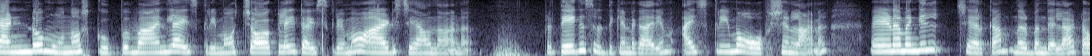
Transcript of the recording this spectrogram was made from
രണ്ടോ മൂന്നോ സ്കൂപ്പ് വാനില ഐസ്ക്രീമോ ചോക്ലേറ്റ് ഐസ്ക്രീമോ ആഡ് ചെയ്യാവുന്നതാണ്. പ്രത്യേകം ശ്രദ്ധിക്കേണ്ട കാര്യം ഐസ്ക്രീമോ ഓപ്ഷണലാണ് വേണമെങ്കിൽ ചേർക്കാം നിർബന്ധമില്ല കേട്ടോ.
